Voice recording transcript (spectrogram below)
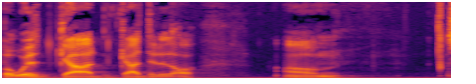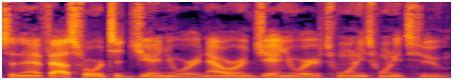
but with God, God did it all. Um, so then fast forward to January. Now we're in January of 2022.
